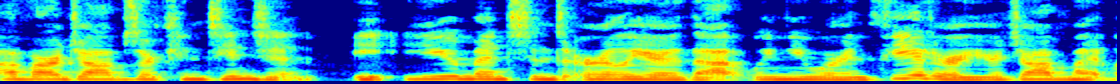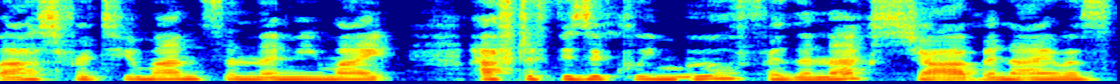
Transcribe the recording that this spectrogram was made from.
of our jobs are contingent. You mentioned earlier that when you were in theater, your job might last for two months and then you might have to physically move for the next job. And I was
